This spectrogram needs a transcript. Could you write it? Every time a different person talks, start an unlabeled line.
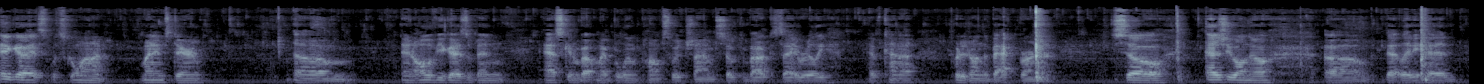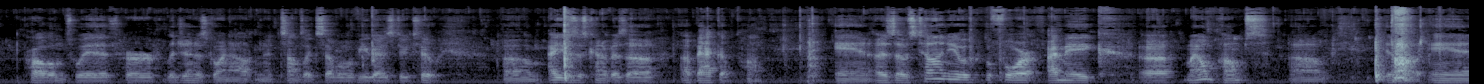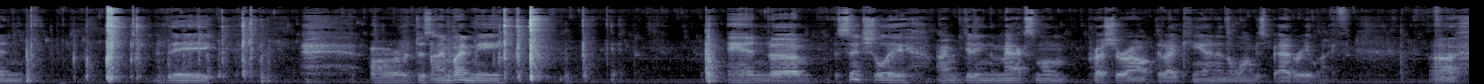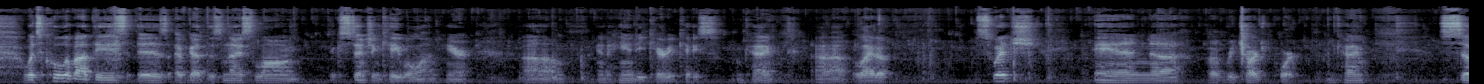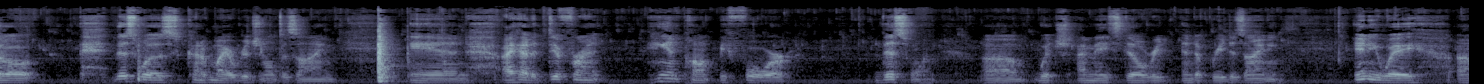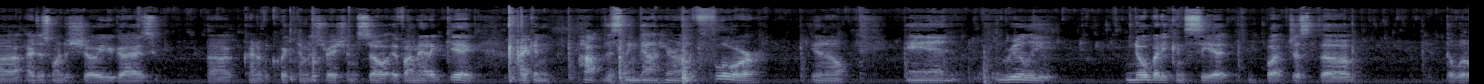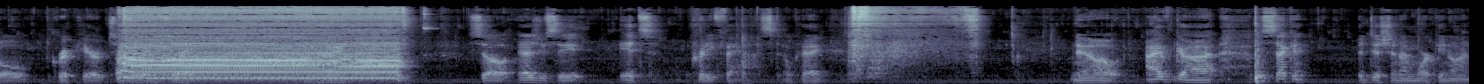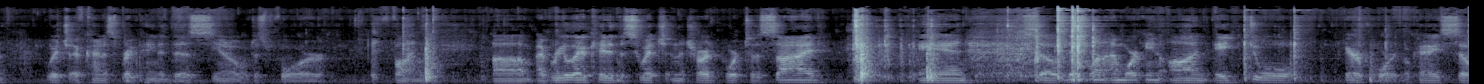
Hey guys, what's going on? My name's Darren. Um, and all of you guys have been asking about my balloon pumps, which I'm stoked about because I really have kind of put it on the back burner. So, as you all know, um, that lady had problems with her legendas going out, and it sounds like several of you guys do too. Um, I use this kind of as a, a backup pump. And as I was telling you before, I make uh, my own pumps, um, you know, and they are designed by me. And um, essentially, I'm getting the maximum pressure out that I can and the longest battery life. Uh, what's cool about these is I've got this nice long extension cable on here um, and a handy carry case, okay? Uh, light up switch and uh, a recharge port, okay? So this was kind of my original design and I had a different hand pump before this one, um, which I may still end up redesigning. Anyway, uh, I just wanted to show you guys uh, kind of a quick demonstration. So if I'm at a gig, I can pop this thing down here on the floor, you know, and really nobody can see it, but just the, the little grip here to okay? So as you see, it's pretty fast, okay? Now, I've got a second edition I'm working on, which I've kind of spray painted this, you know, just for fun. Um, I've relocated the switch and the charge port to the side. And so this one I'm working on a dual airport, okay? So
